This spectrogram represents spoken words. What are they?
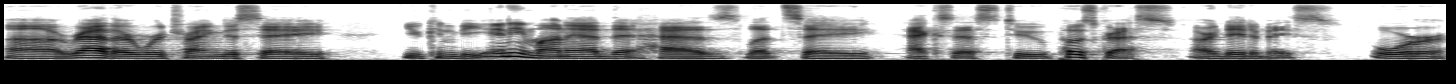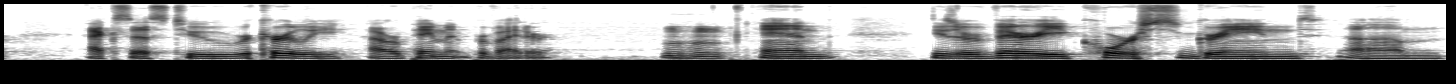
uh, rather we're trying to say you can be any monad that has, let's say, access to Postgres, our database, or access to Recurly, our payment provider. Mm-hmm. And these are very coarse grained um,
